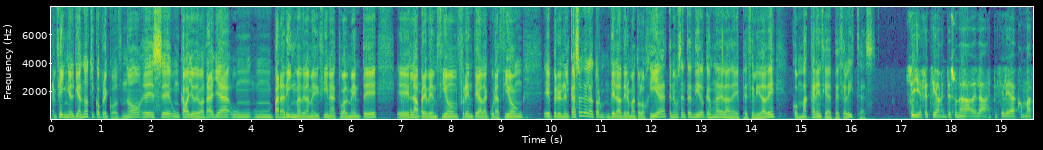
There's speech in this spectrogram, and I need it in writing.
en fin, el diagnóstico precoz no es eh, un caballo de batalla, un, paradigma de la medicina actualmente, eh, la prevención frente a la curación. pero en el caso de la, de la dermatología tenemos entendido que es una de las especialidades con más carencia de especialistas. Sí, efectivamente, es una de las especialidades con más,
